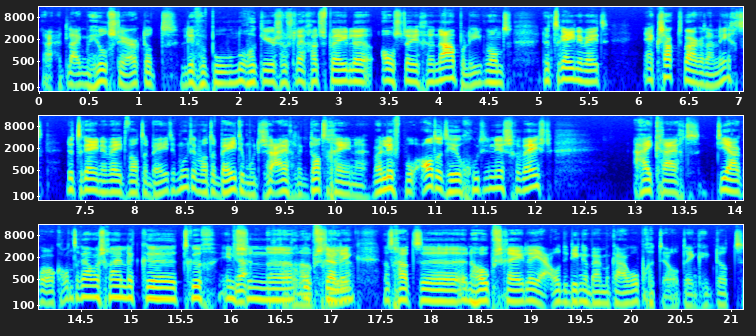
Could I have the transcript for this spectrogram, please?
het lijkt me heel sterk dat Liverpool nog een keer zo slecht gaat spelen als tegen Napoli. Want de trainer weet exact waar het aan ligt. De trainer weet wat er beter moet. En wat er beter moet is eigenlijk datgene waar Liverpool altijd heel goed in is geweest. Hij krijgt Thiago Alcantara waarschijnlijk uh, terug in ja, zijn uh, opstelling. Dat gaat uh, een hoop schelen. Ja, al die dingen bij elkaar opgeteld, denk ik dat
